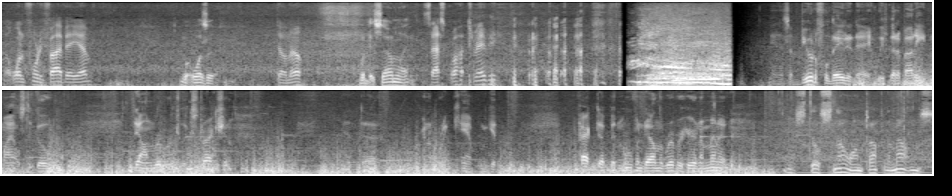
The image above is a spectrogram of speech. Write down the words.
About 1:45 a.m. What was it? Don't know. What did it sound like? Sasquatch, maybe. And it's a beautiful day today. We've got about eight miles to go downriver to extraction. And uh, we're going to break camp and get packed up and moving down the river here in a minute. There's still snow on top of the mountains.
